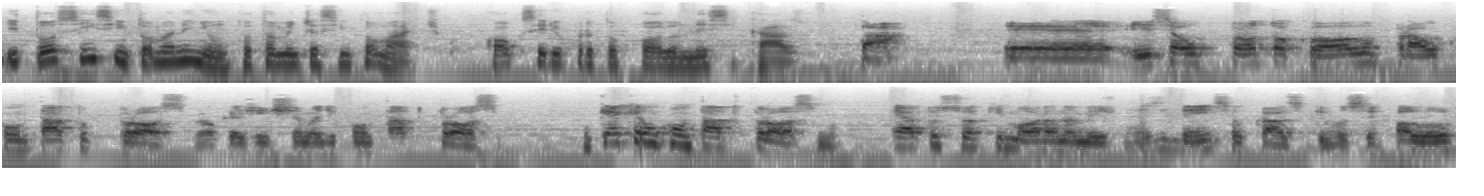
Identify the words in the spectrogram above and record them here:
E tô sem sintoma nenhum, totalmente assintomático. Qual que seria o protocolo nesse caso? Tá. É, esse é o protocolo para o contato próximo, é o que a gente chama de contato próximo. O que é que é um contato próximo? É a pessoa que mora na mesma residência, o caso que você falou,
